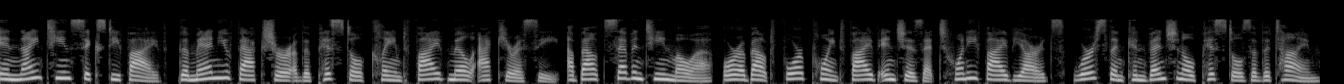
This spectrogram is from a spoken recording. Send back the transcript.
In 1965, the manufacturer of the pistol claimed 5 mil accuracy about 17 MOA, or about 4.5 inches at 25 yards, worse than conventional pistols of the time.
